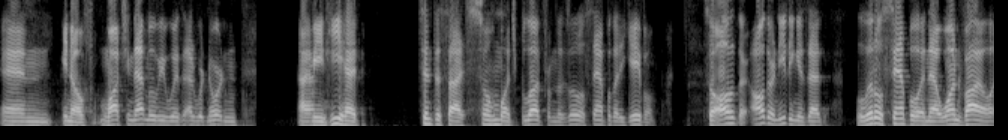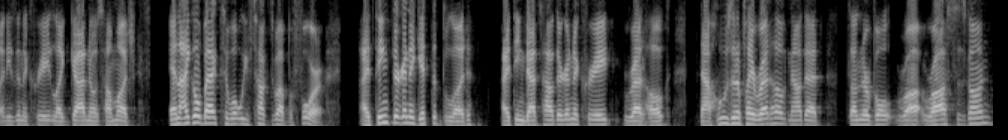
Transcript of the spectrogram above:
And you know, watching that movie with Edward Norton, I mean, he had synthesized so much blood from the little sample that he gave them. So all they're all they're needing is that little sample in that one vial, and he's going to create like God knows how much. And I go back to what we've talked about before. I think they're going to get the blood. I think that's how they're going to create Red Hulk. Now, who's going to play Red Hulk now that Thunderbolt Ross is gone?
